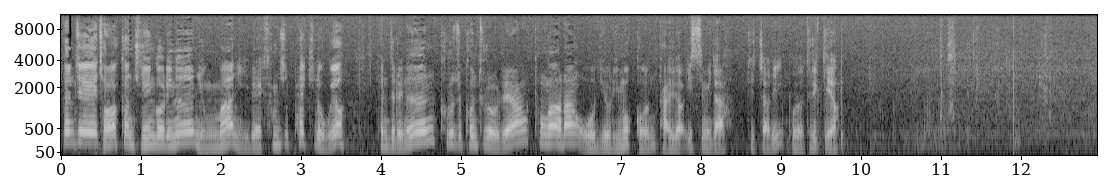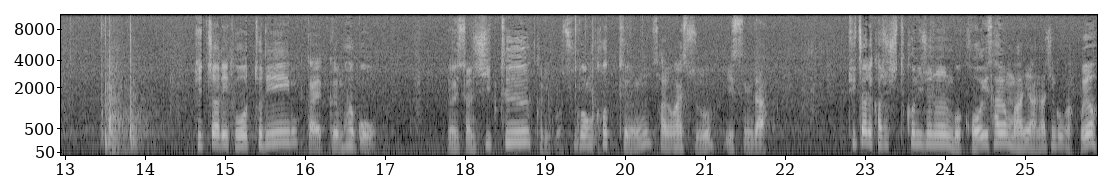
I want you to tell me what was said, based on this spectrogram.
현재 정확한 주행거리는 6238km고요. 핸들에는 크루즈 컨트롤이랑 통화랑 오디오 리모컨 달려 있습니다. 뒷자리 보여드릴게요. 뒷자리 도어 트림 깔끔하고 열선 시트 그리고 수동 커튼 사용할 수 있습니다. 뒷자리 가죽 시트 컨디션은 뭐 거의 사용 많이 안 하신 것 같고요.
